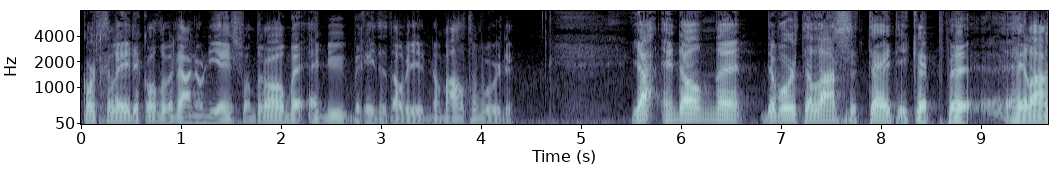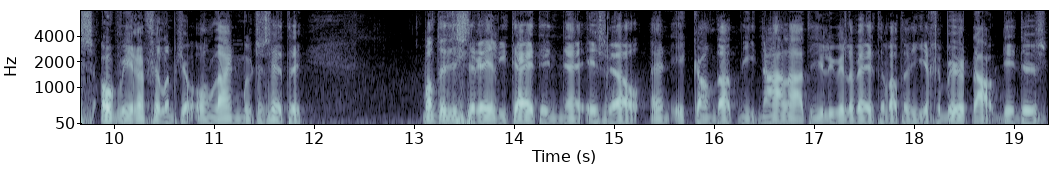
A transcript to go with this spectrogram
kort geleden konden we daar nog niet eens van dromen. En nu begint het alweer normaal te worden. Ja, en dan, uh, er wordt de laatste tijd, ik heb uh, helaas ook weer een filmpje online moeten zetten. Want het is de realiteit in uh, Israël en ik kan dat niet nalaten. Jullie willen weten wat er hier gebeurt. Nou, dit dus.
